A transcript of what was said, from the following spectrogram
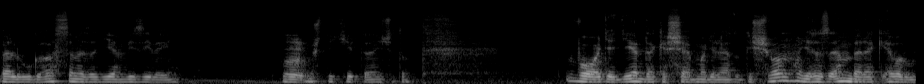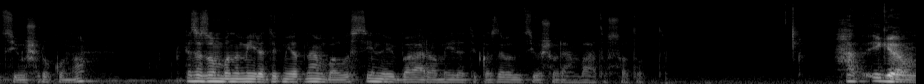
Belúga, azt hiszem ez egy ilyen vízilény. Hm. Most így hirtelen is tudom. Vagy egy érdekesebb magyarázat is van, hogy ez az emberek evolúciós rokona. Ez azonban a méretük miatt nem valószínű, bár a méretük az evolúció során változhatott. Hát igen.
